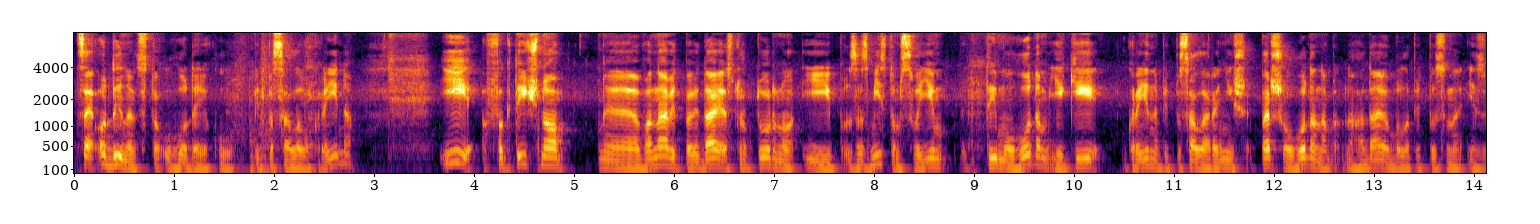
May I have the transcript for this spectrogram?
Це 11-та угода, яку підписала Україна. І фактично е, вона відповідає структурно і за змістом своїм тим угодам, які Україна підписала раніше. Перша угода, нагадаю, була підписана із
